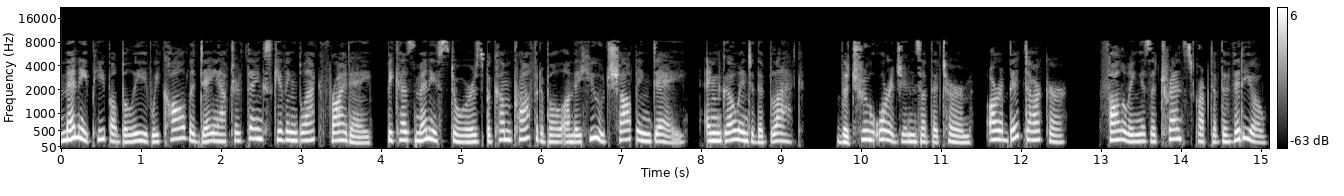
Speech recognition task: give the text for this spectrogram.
Many people believe we call the day after Thanksgiving Black Friday because many stores become profitable on the huge shopping day and go into the black. The true origins of the term are a bit darker. Following is a transcript of the video.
